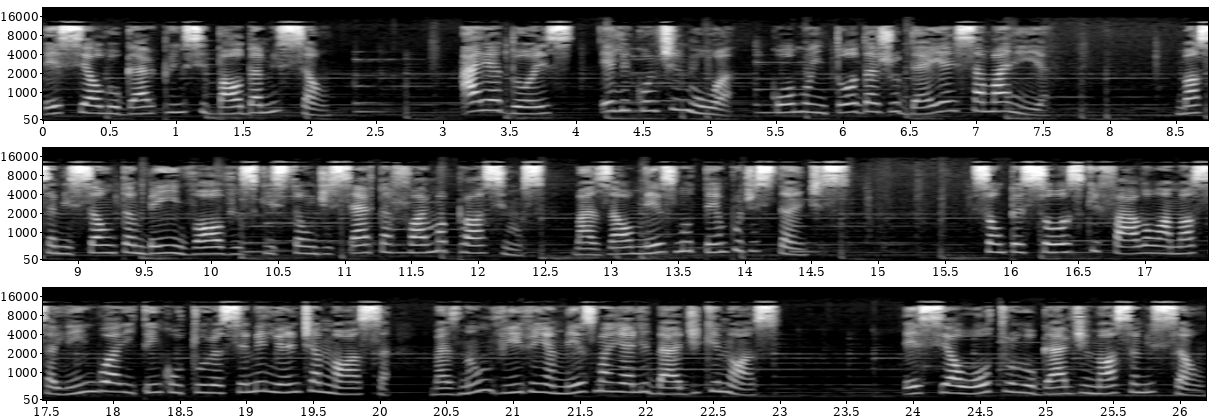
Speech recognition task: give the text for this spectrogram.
Esse é o lugar principal da missão. Área 2, ele continua, como em toda a Judéia e Samaria. Nossa missão também envolve os que estão de certa forma próximos, mas ao mesmo tempo distantes. São pessoas que falam a nossa língua e têm cultura semelhante à nossa, mas não vivem a mesma realidade que nós. Esse é o outro lugar de nossa missão.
